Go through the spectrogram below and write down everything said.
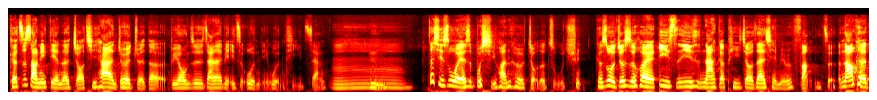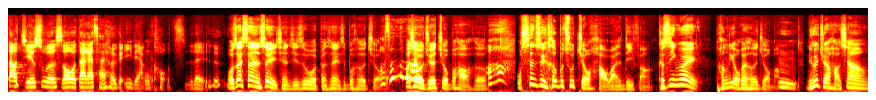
可至少你点了酒，其他人就会觉得不用就是在那边一直问你问题这样。嗯。嗯这其实我也是不喜欢喝酒的族群，可是我就是会意思意思拿个啤酒在前面放着，然后可能到结束的时候，我大概才喝个一两口之类的。我在三十岁以前，其实我本身也是不喝酒，哦、真的？而且我觉得酒不好喝，哦、我甚至于喝不出酒好玩的地方。可是因为朋友会喝酒嘛，嗯，你会觉得好像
